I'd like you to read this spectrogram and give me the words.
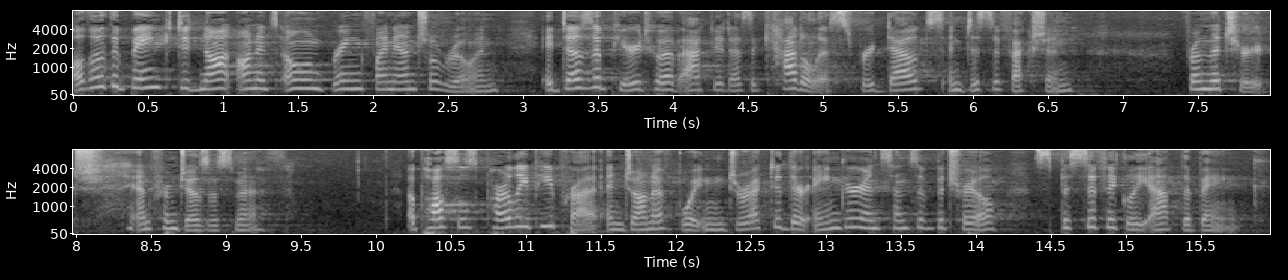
Although the bank did not on its own bring financial ruin, it does appear to have acted as a catalyst for doubts and disaffection from the church and from Joseph Smith. Apostles Parley P. Pratt and John F. Boynton directed their anger and sense of betrayal specifically at the bank.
